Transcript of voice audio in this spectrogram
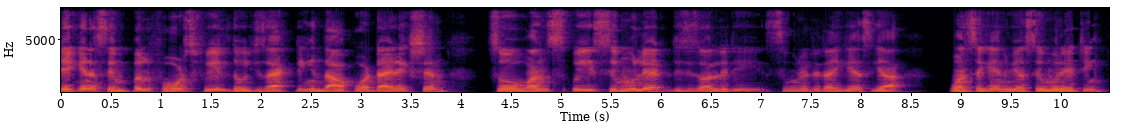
taken a simple force field which is acting in the upward direction so once we simulate this is already simulated i guess. Yeah. Once again we are simulating.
